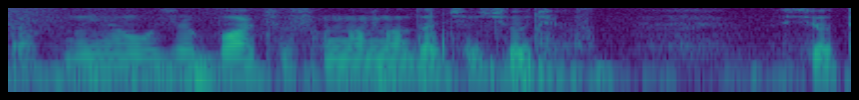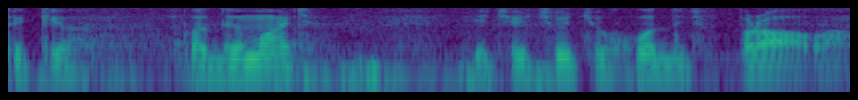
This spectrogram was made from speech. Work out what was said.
Так, ну я вже бачу, що нам треба чуть-чуть все-таки подимати і чуть-чуть уходить вправо.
